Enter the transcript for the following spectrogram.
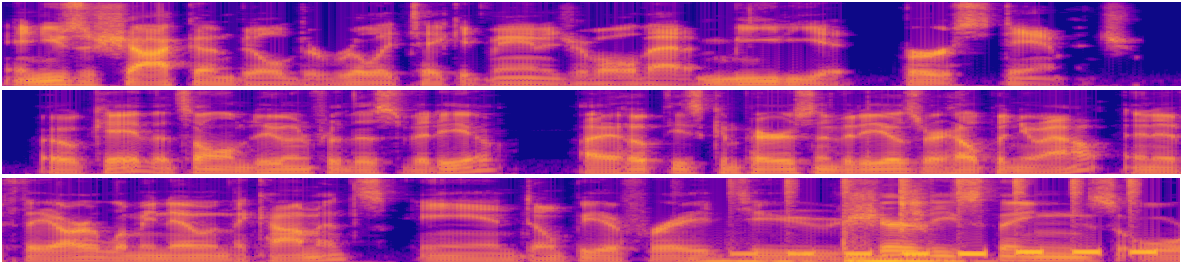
and use a shotgun build to really take advantage of all that immediate burst damage. Okay, that's all I'm doing for this video. I hope these comparison videos are helping you out, and if they are, let me know in the comments, and don't be afraid to share these things or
